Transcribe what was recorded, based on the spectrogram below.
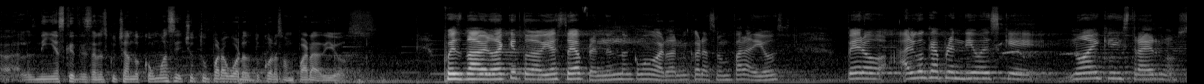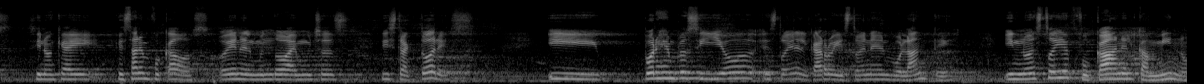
a las niñas que te están escuchando? ¿Cómo has hecho tú para guardar tu corazón para Dios? Pues la verdad que todavía estoy aprendiendo cómo guardar mi corazón para Dios, pero algo que he aprendido es que no hay que distraernos, sino que hay que estar enfocados. Hoy en el mundo hay muchos distractores y, por ejemplo, si yo estoy en el carro y estoy en el volante y no estoy enfocada en el camino,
